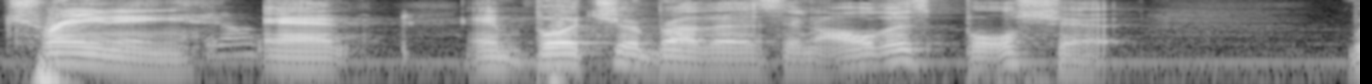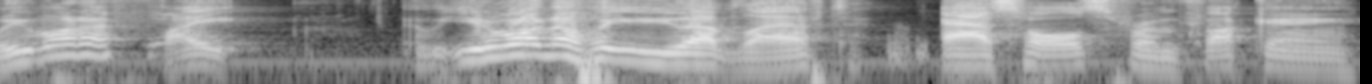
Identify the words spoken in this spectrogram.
training and and butcher brothers and all this bullshit. We want to fight. You don't want to know who you have left? Assholes from fucking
